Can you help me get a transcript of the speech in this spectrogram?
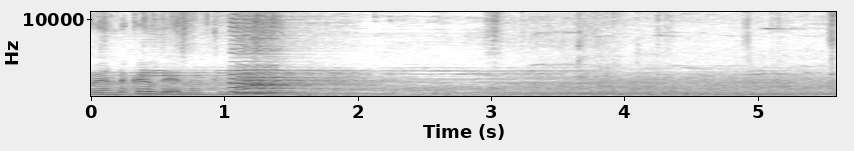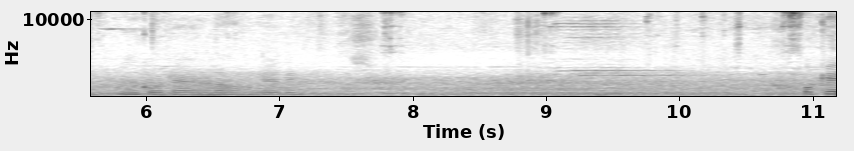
బెండకాయ లేనట్టు ఇంకోటి ఏడా ఉండేది ఓకే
